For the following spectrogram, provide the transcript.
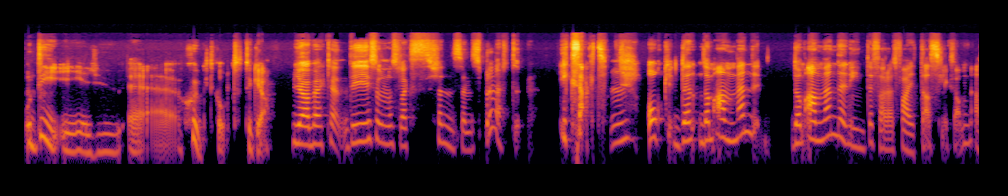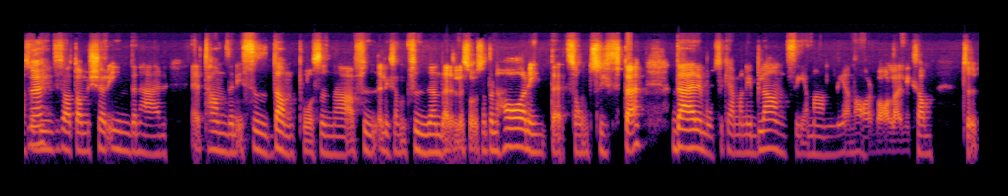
Och det är ju eh, sjukt coolt tycker jag. Ja, verkligen. Det är som någon slags känselspröt typ. Exakt. Mm. Och den, de, använder, de använder den inte för att fightas. Liksom. Alltså, det är inte så att de kör in den här eh, tanden i sidan på sina fi, liksom, fiender eller så. Så att den har inte ett sånt syfte. Däremot så kan man ibland se manliga narvalar liksom typ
